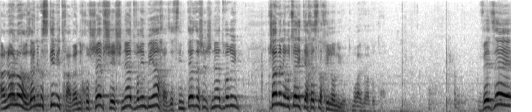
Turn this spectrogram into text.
אה, לא, לא, זה אני מסכים איתך, אבל אני חושב ששני הדברים ביחד, זה סינתזה של שני הדברים. עכשיו אני רוצה להתייחס לחילוניות, מוריי ורבותיי. ואת זה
